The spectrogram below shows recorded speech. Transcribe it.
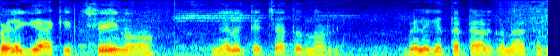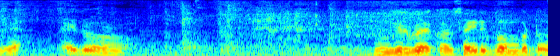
ಬೆಳಿಗ್ಗೆ ಹಾಕಿದ ಚೈನು ನೆಲಕ್ಕೆ ಹೆಚ್ಚಾತದ ನೋಡ್ರಿ. ಬೆಳಿಗ್ಗೆ ತಟ್ಟಾಡ್ಕೊಂಡು ಹಾಕಿದ್ವಿ ಇದು ಹಿಂಗಿರ್ಬೇಕು ಸೈಡಿಗೆ ಬಂದ್ಬಿಟ್ಟು.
